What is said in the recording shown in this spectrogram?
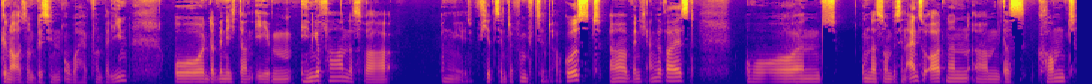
Genau, also ein bisschen oberhalb von Berlin. Und da bin ich dann eben hingefahren. Das war irgendwie 14., 15. August, äh, bin ich angereist. Und um das so ein bisschen einzuordnen, ähm, das kommt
